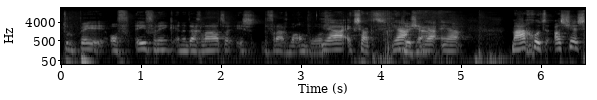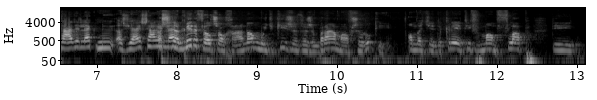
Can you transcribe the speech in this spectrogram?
Troepé of Everink? En een dag later is de vraag beantwoord. Ja, exact. Ja, Dus ja. ja. Ja, Maar goed, als je Sadilek nu, als jij Als je naar Sadilek... het middenveld zou gaan, dan moet je kiezen tussen Brahma of Saruki. Omdat je de creatieve man, Flap, die,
